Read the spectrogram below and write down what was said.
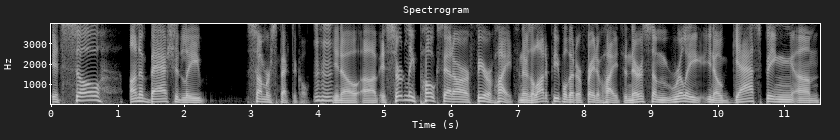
it's so unabashedly summer spectacle. You know, uh, it certainly pokes at our fear of heights, and there's a lot of people that are afraid of heights, and there's some really, you know, gasping um,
